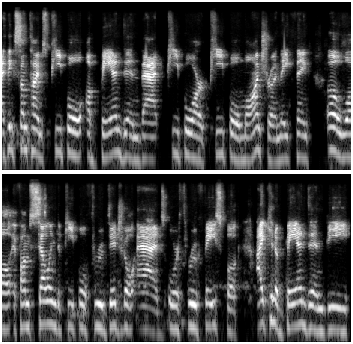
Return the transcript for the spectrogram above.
I think sometimes people abandon that people are people mantra and they think, oh, well, if I'm selling to people through digital ads or through Facebook, I can abandon the,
